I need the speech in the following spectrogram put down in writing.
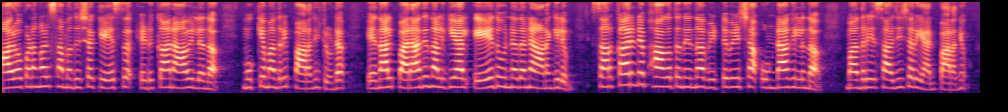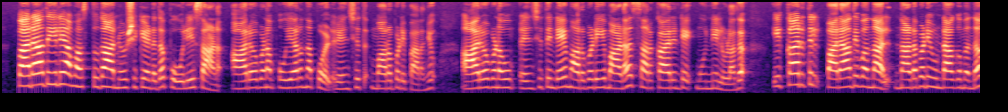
ആരോപണങ്ങൾ സംബന്ധിച്ച കേസ് എടുക്കാനാവില്ലെന്ന് മുഖ്യമന്ത്രി പറഞ്ഞിട്ടുണ്ട്. എന്നാൽ പരാതി നൽകിയാൽ ഏത് ഉന്നതനാണെങ്കിലും സർക്കാരിന്റെ ഭാഗത്തു നിന്ന് വിട്ടുവീഴ്ച ഉണ്ടാകില്ലെന്ന് മന്ത്രി സജി ചെറിയാൻ പറഞ്ഞു. പരാതിയിലെ വസ്തുത അന്വേഷിക്കേണ്ടത് പോലീസാണ്. ആരോപണം ഉയർന്നപ്പോൾ രഞ്ജിത്ത് മറുപടി പറഞ്ഞു. ആരോപണവും രഞ്ജിത്തിന്റെ മറുപടിയുമാണ് സർക്കാരിന്റെ മുന്നിലുള്ളത്. ഇക്കാര്യത്തിൽ പരാതി വന്നാൽ നടപടി ഉണ്ടാകുമെന്ന്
